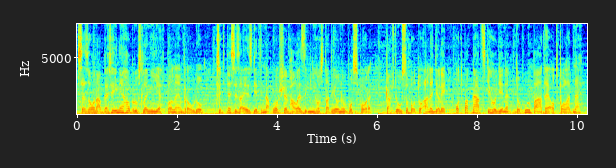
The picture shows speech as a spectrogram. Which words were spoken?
Sezóna veřejného bruslení je v plném proudu. Přijďte si zajezdit na ploše v hale zimního stadionu Bospor každou sobotu a neděli od 15 hodin do půl páté odpoledne.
